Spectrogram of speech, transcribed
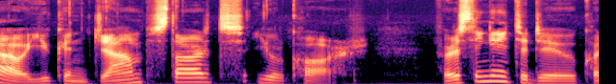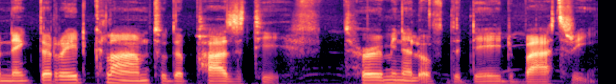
how you can jump start your car. First thing you need to do, connect the red clamp to the positive terminal of the dead battery.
